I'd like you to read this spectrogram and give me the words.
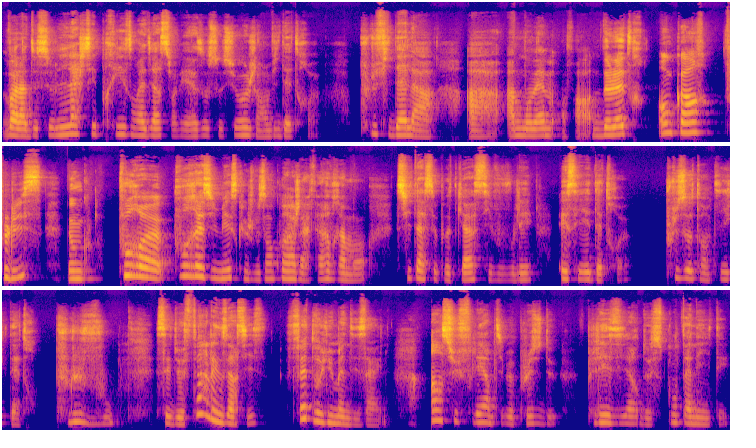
voilà, de se lâcher prise, on va dire sur les réseaux sociaux. J'ai envie d'être plus fidèle à, à, moi-même, enfin de l'être encore plus. Donc pour, euh, pour résumer, ce que je vous encourage à faire vraiment suite à ce podcast, si vous voulez essayer d'être plus authentique, d'être plus vous, c'est de faire l'exercice, faites vos human design, insufflez un petit peu plus de plaisir, de spontanéité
